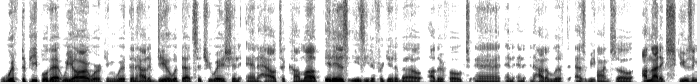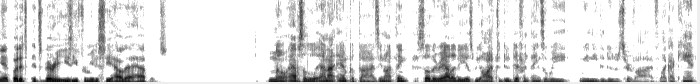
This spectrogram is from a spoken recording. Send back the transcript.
with the people that we are working with and how to deal with that situation and how to come up, it is easy to forget about other folks and, and, and, how to lift as we climb. So I'm not excusing it, but it's, it's very easy for me to see how that happens. No, absolutely. And I empathize. You know, I think so the reality is we all have to do different things that we we need to do to survive. Like I can't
